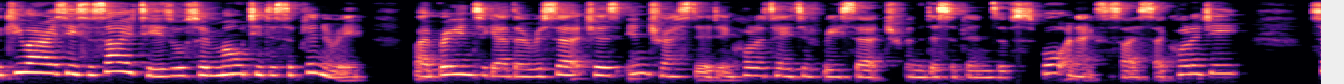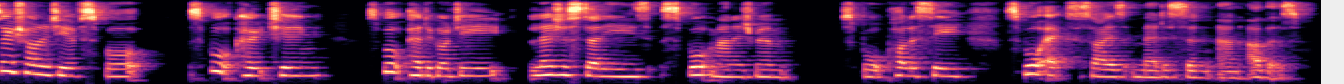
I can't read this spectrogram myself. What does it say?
The QRSE Society is also multidisciplinary by bringing together researchers interested in qualitative research from the disciplines of sport and exercise psychology, sociology of sport, sport coaching, sport pedagogy, leisure studies, sport management, sport policy, sport exercise, medicine, and others.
